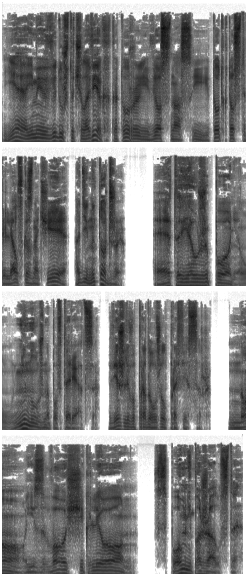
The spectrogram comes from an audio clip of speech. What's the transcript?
Я имею в виду, что человек, который вез нас, и тот, кто стрелял в казначея, один и тот же». «Это я уже понял, не нужно повторяться», — вежливо продолжил профессор. «Но извозчик ли он? Вспомни, пожалуйста,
